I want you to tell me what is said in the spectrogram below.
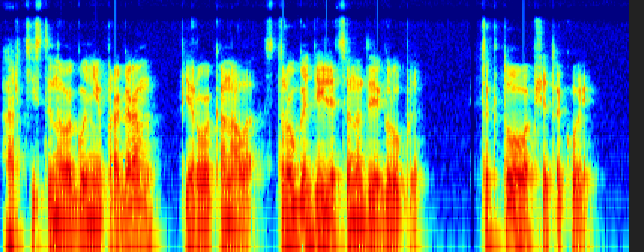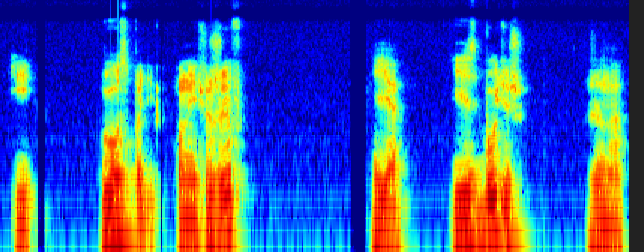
Артисты новогодней программы Первого канала строго делятся на две группы. Это кто вообще такой? И. Господи, он еще жив? Я. Есть будешь? Жена.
